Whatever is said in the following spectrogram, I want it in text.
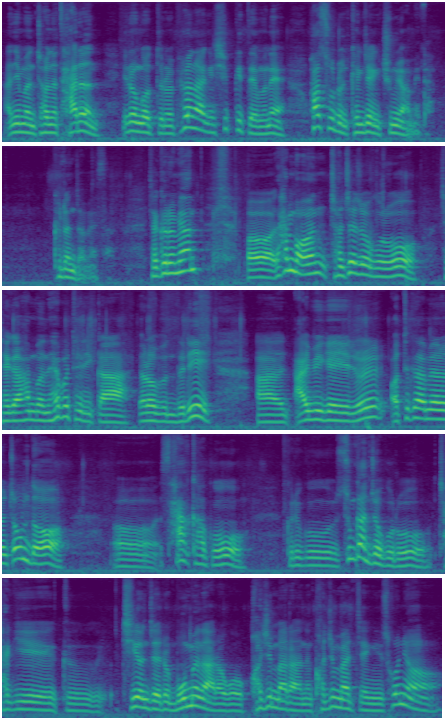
아니면 전혀 다른 이런 것들을 표현하기 쉽기 때문에 화술은 굉장히 중요합니다. 그런 점에서. 자, 그러면, 어, 한번 전체적으로 제가 한번 해볼 테니까 여러분들이, 아, 아이비게일을 어떻게 하면 좀 더, 어, 사악하고, 그리고 순간적으로 자기의 그 지연제를 모면하라고 거짓말하는 거짓말쟁이 소녀인지,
